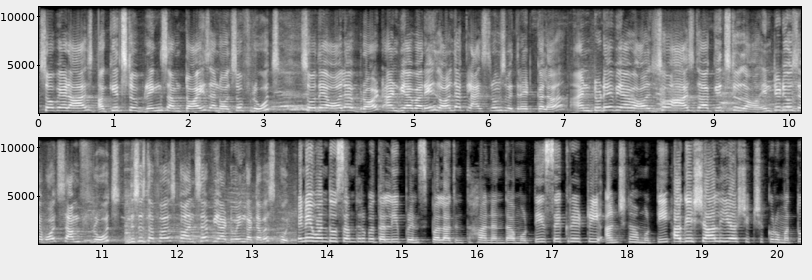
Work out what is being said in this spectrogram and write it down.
So we had asked our kids to bring some toys and also fruits. So they all have brought and we have arranged all the classrooms with red color. And today we have also asked the kids to uh, introduce about some fruits. This is the first concept we are doing at our school. ಇನ್ನು ಒಂದು ಸಂದರ್ಭದಲ್ಲಿ ಪ್ರಿನ್ಸಿಪಲ್ ಆದಂತಹ ನಂದಾಮೂರ್ತಿ ಸೆಕ್ರೆಟರಿ ಅಂಜನಾಮೂರ್ತಿ ಹಾಗೆ ಶಾಲೆಯ ಶಿಕ್ಷಕರು ಮತ್ತು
